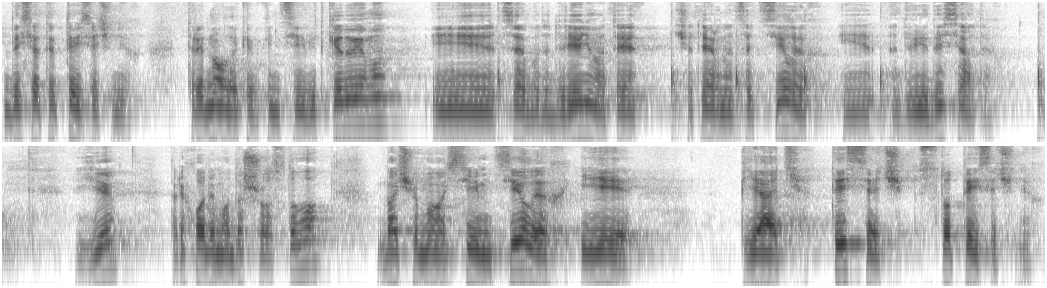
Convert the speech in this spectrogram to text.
десятитисячних. Три нолики в кінці відкидуємо, і це буде дорівнювати 14,2. Є. Переходимо до шостого. Бачимо 7,5 тисяч 100 тисячних.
